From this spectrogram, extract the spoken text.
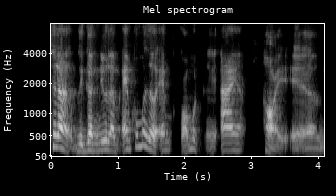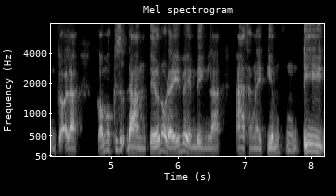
thế là thì gần như là em không bao giờ em có một ai hỏi ờ, gọi là có một cái sự đàm tiếu nào đấy về mình là à thằng này kiếm đi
